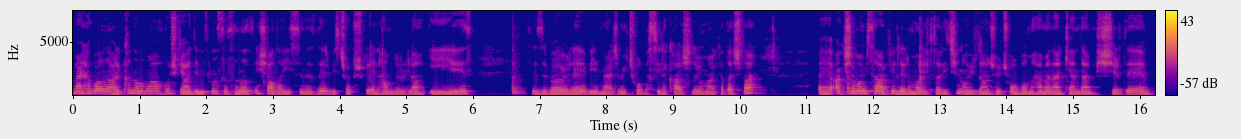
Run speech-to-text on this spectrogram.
Merhabalar kanalıma hoş geldiniz. Nasılsınız? İnşallah iyisinizdir. Biz çok şükür elhamdülillah iyiyiz. Sizi böyle bir mercimek çorbasıyla karşılıyorum arkadaşlar. Ee, akşama misafirlerim var iftar için. O yüzden şöyle çorbamı hemen erkenden pişirdim.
